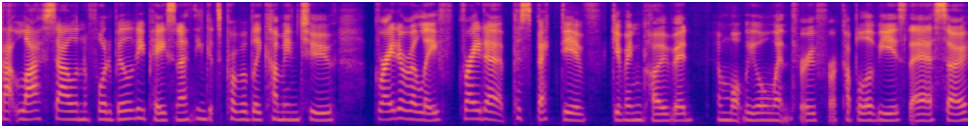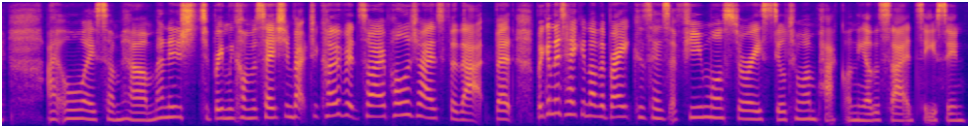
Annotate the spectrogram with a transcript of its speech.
that lifestyle and affordability piece. And I think it's probably come into greater relief, greater perspective given COVID and what we all went through for a couple of years there. So I always somehow managed to bring the conversation back to COVID. So I apologize for that. But we're going to take another break because there's a few more stories still to unpack on the other side. See you soon.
